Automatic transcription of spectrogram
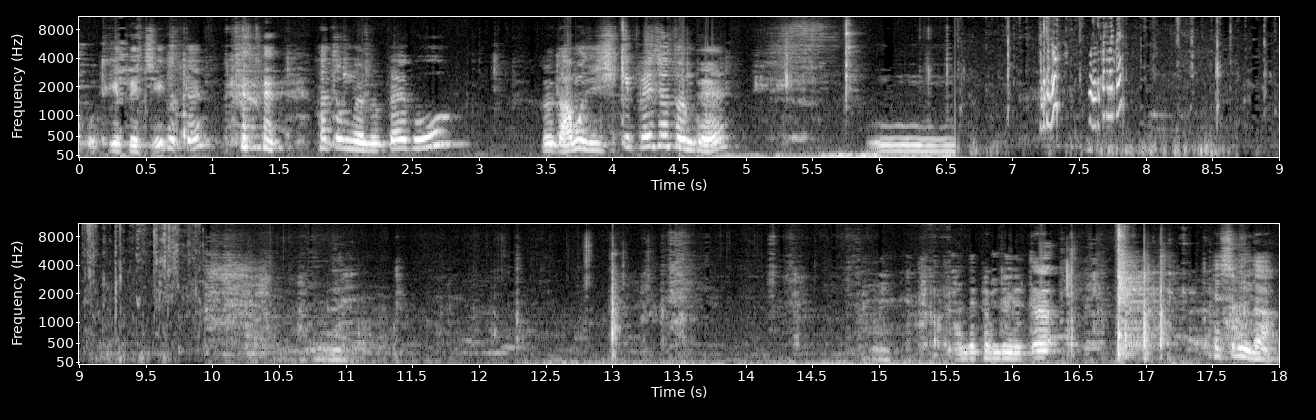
어떻게 뺐지 그때? 한쪽 면을 빼고 그리고 나머지 쉽게 빼졌던데 음... 반대편도 일단 했습니다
